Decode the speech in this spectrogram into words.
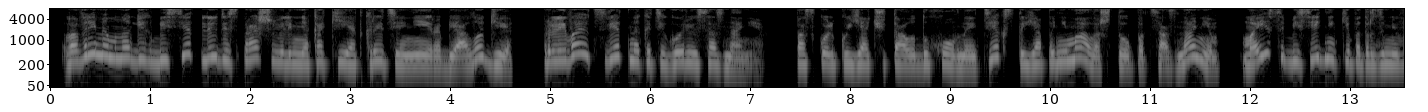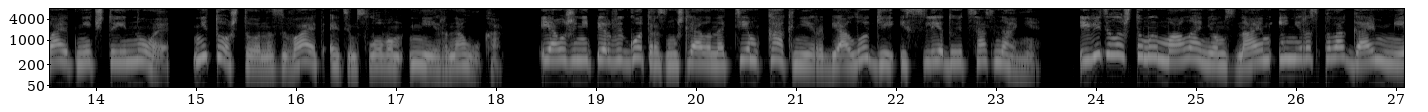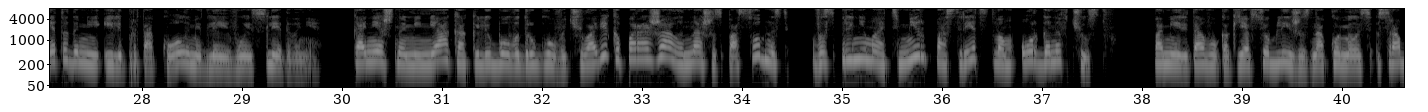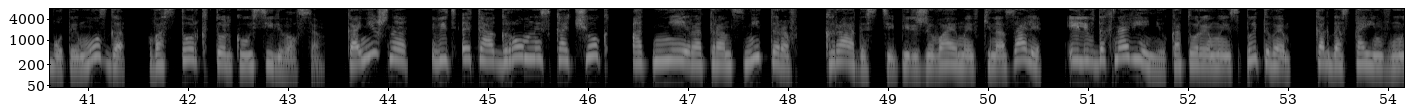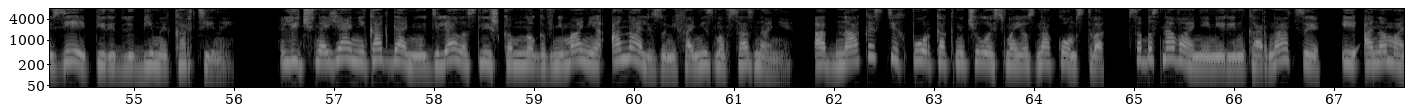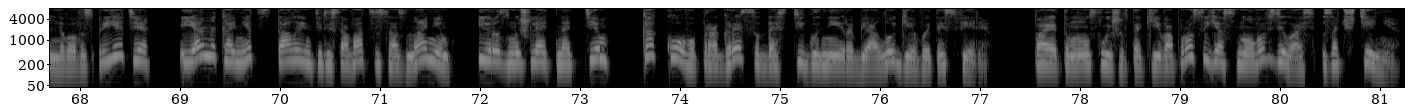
Во время многих бесед люди спрашивали меня, какие открытия нейробиологии проливают свет на категорию сознания. Поскольку я читала духовные тексты, я понимала, что под сознанием мои собеседники подразумевают нечто иное, не то, что называет этим словом нейронаука. Я уже не первый год размышляла над тем, как нейробиология исследует сознание, и видела, что мы мало о нем знаем и не располагаем методами или протоколами для его исследования. Конечно, меня, как и любого другого человека, поражала наша способность воспринимать мир посредством органов чувств. По мере того, как я все ближе знакомилась с работой мозга, восторг только усиливался. Конечно, ведь это огромный скачок от нейротрансмиттеров к радости, переживаемой в кинозале, или вдохновению, которое мы испытываем, когда стоим в музее перед любимой картиной. Лично я никогда не уделяла слишком много внимания анализу механизмов сознания. Однако с тех пор, как началось мое знакомство с обоснованиями реинкарнации и аномального восприятия, я, наконец, стала интересоваться сознанием и размышлять над тем, какого прогресса достигла нейробиология в этой сфере. Поэтому, услышав такие вопросы, я снова взялась за чтение.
